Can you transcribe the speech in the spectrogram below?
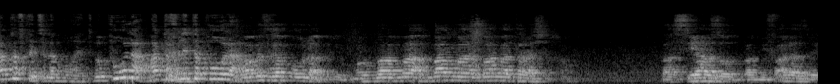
לאו דווקא אצל המורה, בפעולה, מה תכלית הפעולה? מה בדרך הפעולה בדיוק? מה המטרה שלך? בעשייה הזאת, במפעל הזה.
